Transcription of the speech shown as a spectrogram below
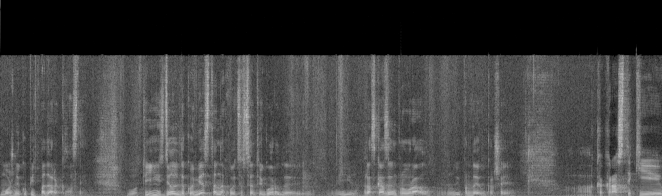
можно и купить подарок классный. Вот. И сделали такое место, находится в центре города, и рассказываем про Урал, ну и продаем украшения. А, как раз-таки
